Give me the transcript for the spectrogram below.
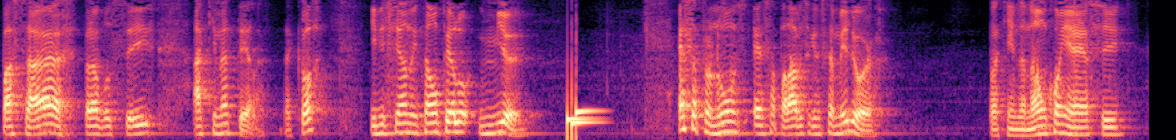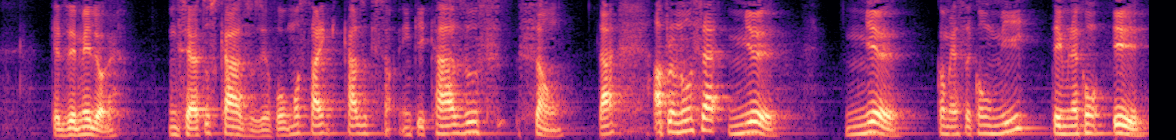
passar para vocês aqui na tela, d'accord? Iniciando então pelo mieux. Essa pronúncia, essa palavra significa melhor. Para quem ainda não conhece, quer dizer melhor. Em certos casos, eu vou mostrar em que, caso que são, em que casos são. Tá? A pronúncia mieux. Mieux começa com mi, termina com e.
